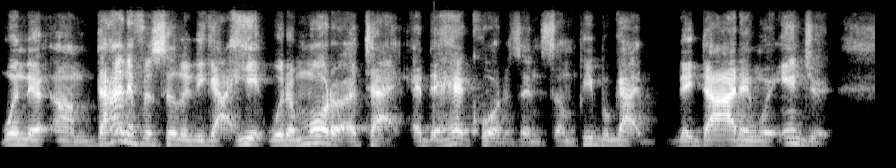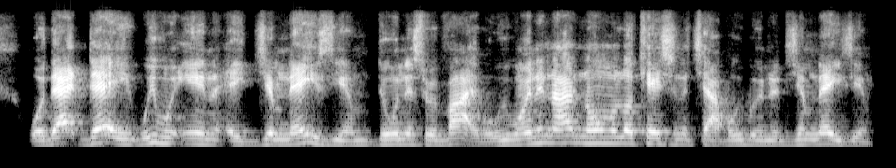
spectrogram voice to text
when the um dining facility got hit with a mortar attack at the headquarters, and some people got they died and were injured. Well, that day we were in a gymnasium doing this revival. We weren't in our normal location, the chapel. We were in a gymnasium,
